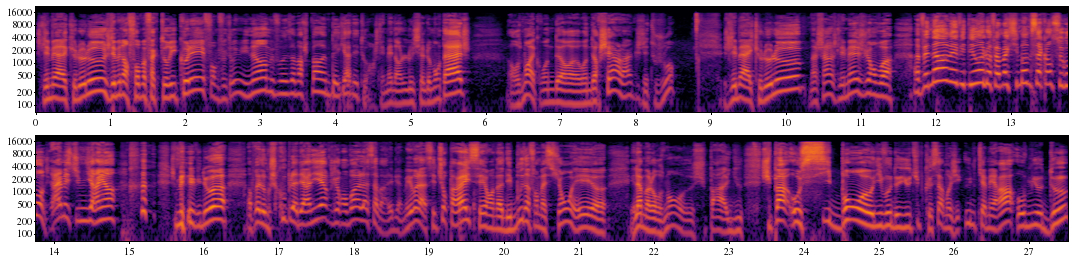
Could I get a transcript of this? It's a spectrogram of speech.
Je les mets à la queue leu, je les mets dans Forma Factory collé. Forma Factory me dit non mais ça marche pas en MP4 et tout. Alors, je les mets dans le logiciel de montage. Heureusement avec Wonder, euh, Wondershare là, que j'ai toujours. Je les mets avec le le, machin, je les mets, je lui envoie. Elle fait non, mais vidéo elle doit faire maximum 50 secondes. Je dis, ah, mais si tu me dis rien, je mets les vidéos. Après, donc je coupe la dernière, je lui renvoie, là ça va, elle est bien. Mais voilà, c'est toujours pareil, c'est on a des bouts d'informations et, euh, là malheureusement, euh, je suis pas, suis pas aussi bon au niveau de YouTube que ça. Moi j'ai une caméra, au mieux deux.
